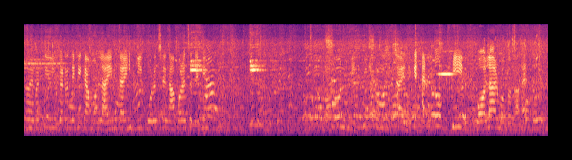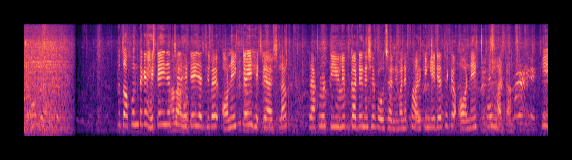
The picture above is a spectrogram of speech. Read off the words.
তো এবার টিউলিপ গার্ডেন দেখি কেমন লাইন টাইন কী পড়েছে, না পড়েছে দেখি। ভীষণ ভিড়, ভীষণ চারিদিকে এত ভিড়, বলার মতো না, এত তো তখন থেকে হেঁটেই যাচ্ছি আর হেঁটেই যাচ্ছি, ভাই, অনেকটাই হেঁটে আসলাম। তো এখনও টিউলিপ গার্ডেন এসে পৌঁছায়নি মানে পার্কিং এরিয়া থেকে অনেকটাই হাঁটা। কি?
